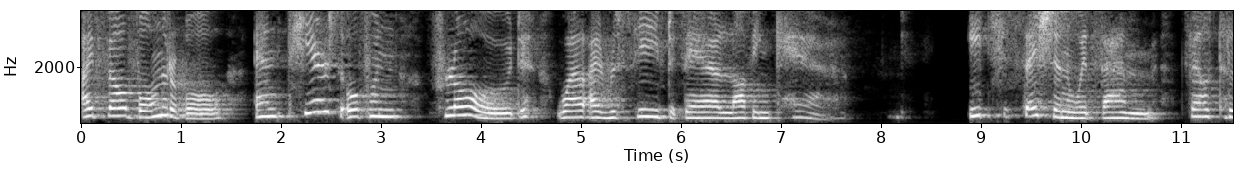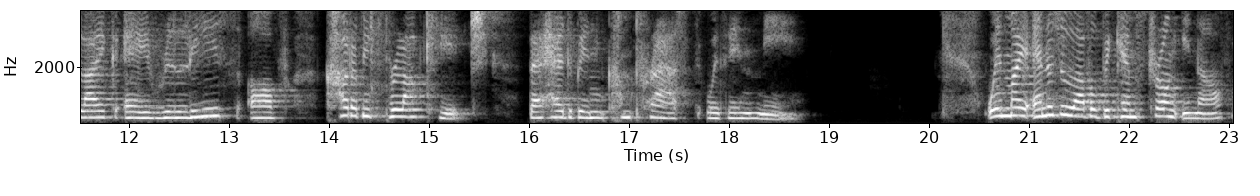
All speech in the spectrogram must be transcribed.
I felt vulnerable and tears often flowed while I received their loving care. Each session with them felt like a release of karmic blockage that had been compressed within me. When my energy level became strong enough,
